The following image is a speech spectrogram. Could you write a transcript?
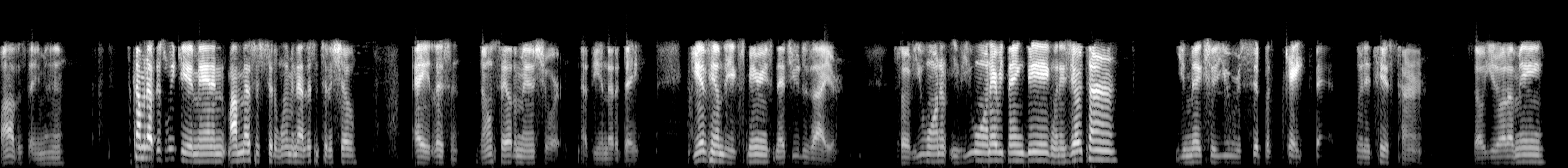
Father's Day, man. Coming up this weekend, man, and my message to the women that listen to the show, hey, listen, don't sell the man short at the end of the day. Give him the experience that you desire. So if you want if you want everything big when it's your turn, you make sure you reciprocate that when it's his turn. So you know what I mean?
